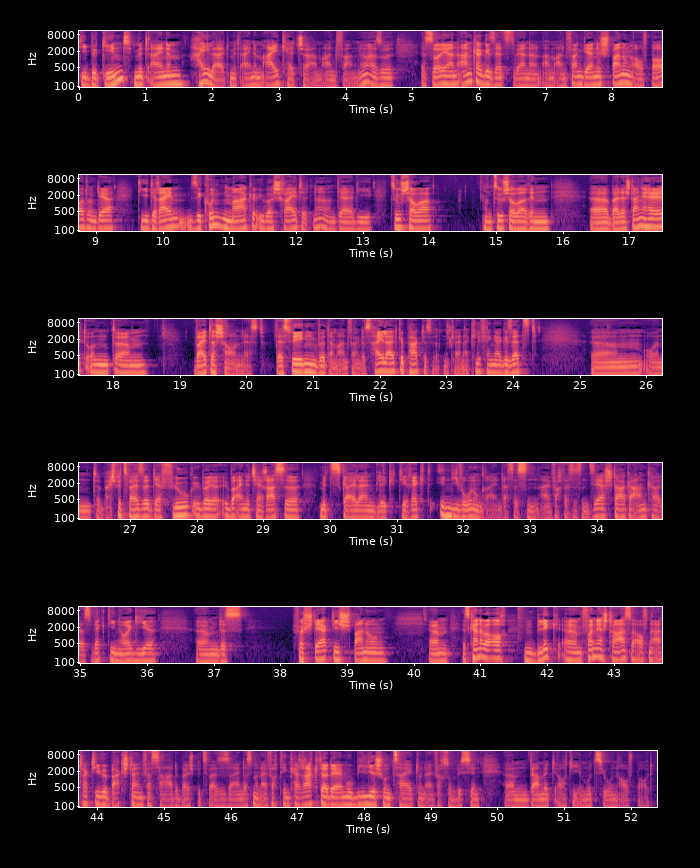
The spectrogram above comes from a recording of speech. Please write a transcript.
die beginnt mit einem Highlight, mit einem Eyecatcher am Anfang. Ne? Also es soll ja ein Anker gesetzt werden am Anfang, der eine Spannung aufbaut und der die drei Sekunden Marke überschreitet ne? und der die Zuschauer und Zuschauerinnen äh, bei der Stange hält und ähm, weiterschauen lässt. Deswegen wird am Anfang das Highlight gepackt, es wird ein kleiner Cliffhanger gesetzt. Ähm, und beispielsweise der Flug über, über eine Terrasse mit Skyline-Blick direkt in die Wohnung rein. Das ist ein, einfach, das ist ein sehr starker Anker, das weckt die Neugier, ähm, das verstärkt die Spannung. Ähm, es kann aber auch ein Blick ähm, von der Straße auf eine attraktive Backsteinfassade beispielsweise sein, dass man einfach den Charakter der Immobilie schon zeigt und einfach so ein bisschen ähm, damit auch die Emotionen aufbaut.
